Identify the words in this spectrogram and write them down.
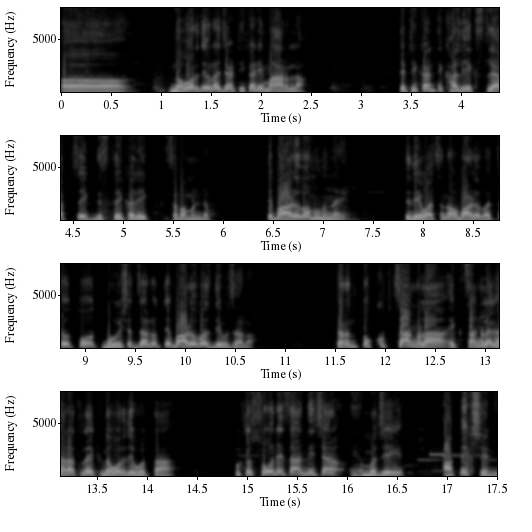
अं, नवरदेवला ज्या ठिकाणी मारला ते ठिकाण ते खाली एक स्लॅबचं एक दिसतंय खाली एक सभामंडप. ते बाळोबा म्हणून आहे. ते देवाचं नाव बाळोबा. तो तो भविष्यात झालो ते बाळोबाच देव झाला. कारण तो खूप चांगला एक चांगल्या घरातला एक नवरदेव होता. फक्त सोने चांदीच्या म्हणजे अपेक्षेने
